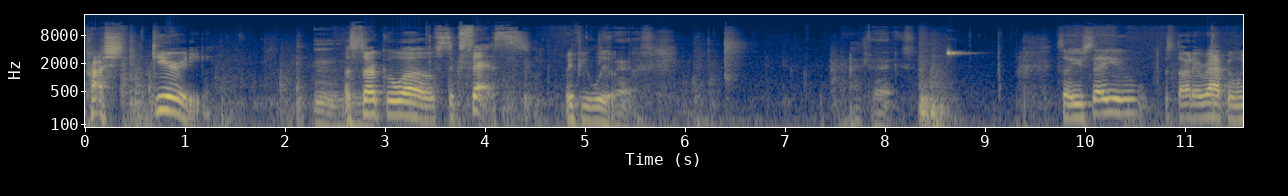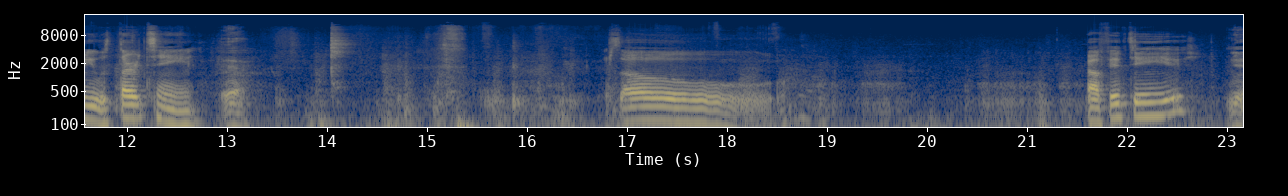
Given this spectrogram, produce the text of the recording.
prosperity. Mm-hmm. A circle of success, if you will. Facts. So you say you started rapping when you was 13. Yeah. So about 15 years? Yeah.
